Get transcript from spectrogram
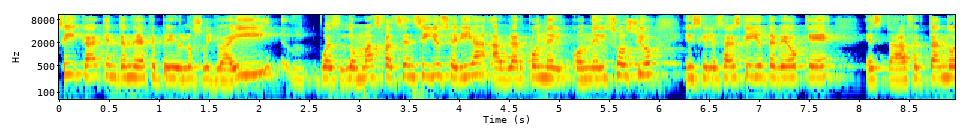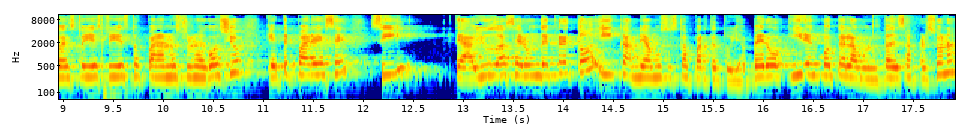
Sí, cada quien tendría que pedir lo suyo. Ahí, pues lo más sencillo sería hablar con el, con el socio y si le sabes que yo te veo que está afectando esto y esto y esto para nuestro negocio. ¿Qué te parece si te ayudo a hacer un decreto y cambiamos esta parte tuya? Pero ir en contra de la voluntad de esa persona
